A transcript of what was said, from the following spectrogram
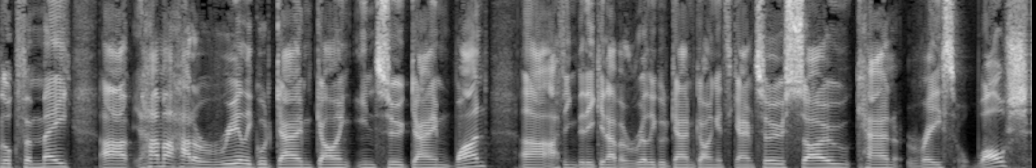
Look, for me, uh, Hammer had a really good game going into game one. Uh, I think that he can have a really good game going into game two. So can Reece Walsh.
